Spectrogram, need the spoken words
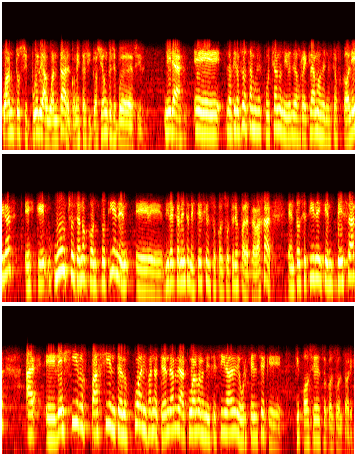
cuánto se puede aguantar con esta situación, ¿qué se puede decir? Mira, eh, lo que nosotros estamos escuchando a nivel de los reclamos de nuestros colegas es que muchos ya no, no tienen eh, directamente anestesia en sus consultorios para trabajar, entonces tienen que empezar a elegir los pacientes a los cuales van a atender de acuerdo a las necesidades de urgencia que, que poseen su consultorio.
